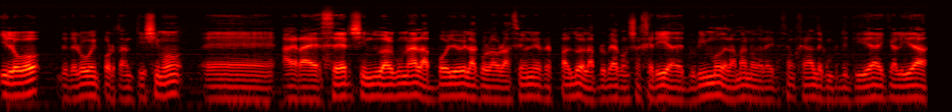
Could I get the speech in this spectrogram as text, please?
Y luego, desde luego, importantísimo, eh, agradecer sin duda alguna el apoyo y la colaboración y el respaldo de la propia Consejería de Turismo, de la mano de la Dirección General de Competitividad y Calidad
